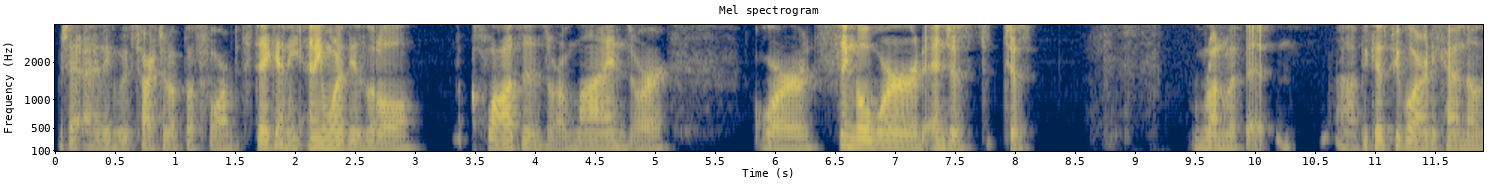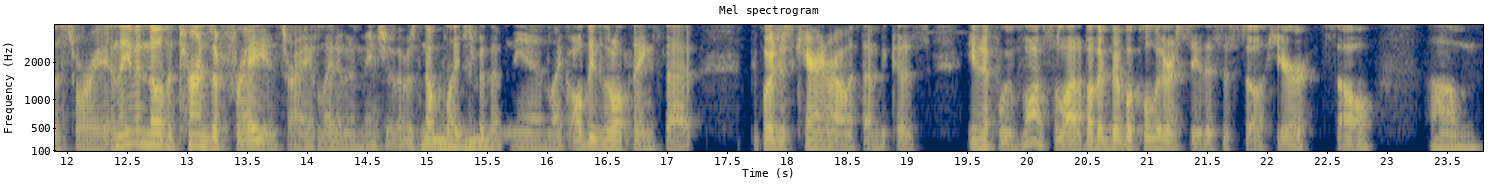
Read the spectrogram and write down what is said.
which I, I think we've talked about before, but to take any any one of these little clauses or lines or or single word and just just run with it uh, because people already kind of know the story and they even know the turns of phrase right? Laid him in a manger there was no place for Mhm. them in the end like all these little things that people are just carrying around with them because even if we've lost a lot of other biblical literacy this is still here so um,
